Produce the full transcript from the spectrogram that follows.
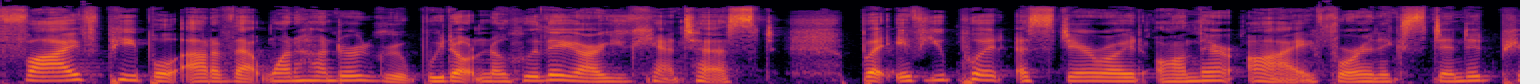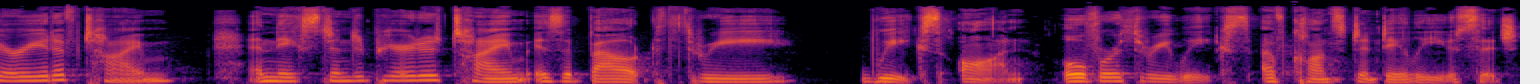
five people out of that 100 group, we don't know who they are, you can't test. But if you put a steroid on their eye for an extended period of time, and the extended period of time is about three weeks on, over three weeks of constant daily usage.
